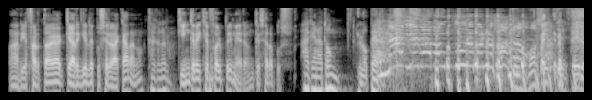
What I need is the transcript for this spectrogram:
haría falta que alguien le pusiera la cara, ¿no? Está claro. ¿Quién creéis que fue el primero? ¿En qué se la puso? Akenatón. Lo opera. Tercero.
